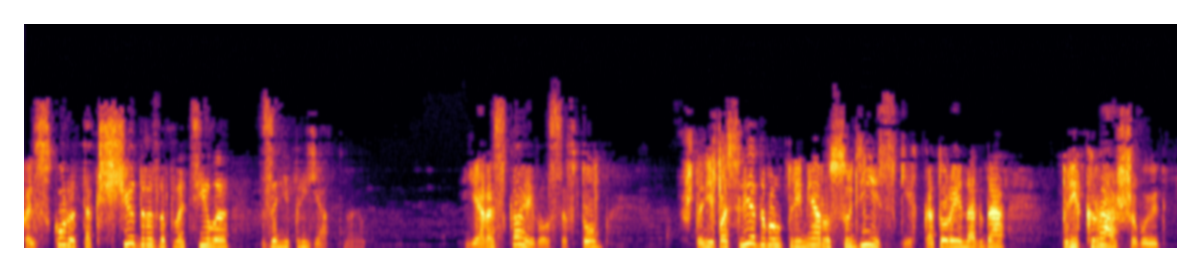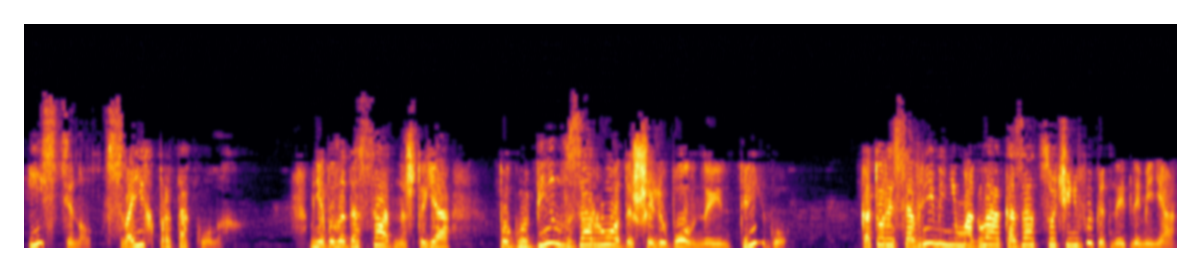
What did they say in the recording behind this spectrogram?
коль скоро так щедро заплатила за неприятную. Я раскаивался в том, что не последовал примеру судейских, которые иногда прикрашивают истину в своих протоколах. Мне было досадно, что я погубил в зародыше любовную интригу, которая со временем могла оказаться очень выгодной для меня.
